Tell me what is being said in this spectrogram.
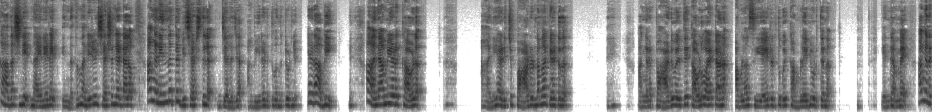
നമുക്ക് ആദർശിന്റെ നയനയുടെ ഇന്നത്തെ നല്ലൊരു വിശേഷം കേട്ടാലോ? അങ്ങനെ ഇന്നത്തെ വിശേഷത്തിൽ ജലജ അബിയുടെ അടുത്ത് വന്നിട്ട് പറഞ്ഞു എടാ അബി അനാമിയുടെ കവൾ അനി അടിച്ച് പാടുണ്ടെന്നാ കേട്ടത്. അങ്ങനെ പാട് വരുത്തിയ കവളുമായിട്ടാണ് അവൾ ആ സി ഐയുടെ അടുത്ത് പോയി കംപ്ലൈന്റ് കൊടുത്തതെന്ന്. എന്റെ അമ്മേ അങ്ങനെ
